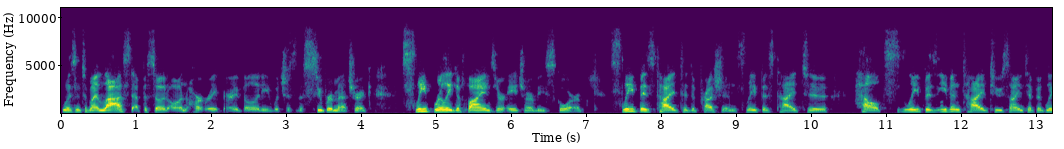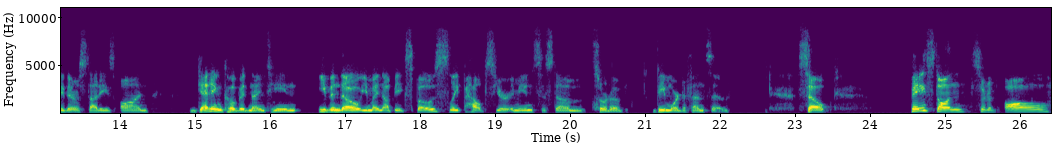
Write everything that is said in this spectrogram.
listen to my last episode on heart rate variability, which is the super metric, sleep really defines your HRV score. Sleep is tied to depression. Sleep is tied to health. Sleep is even tied to scientifically, there are studies on getting COVID 19, even though you might not be exposed, sleep helps your immune system sort of be more defensive. So, based on sort of all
